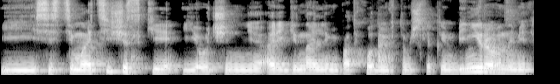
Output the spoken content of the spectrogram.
и систематически, и очень оригинальными подходами, в том числе комбинированными,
